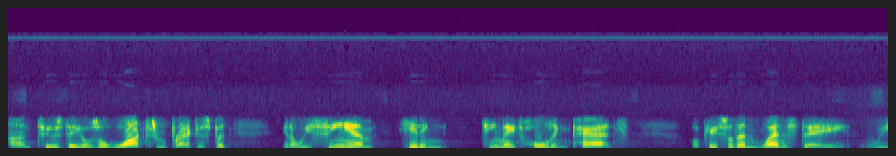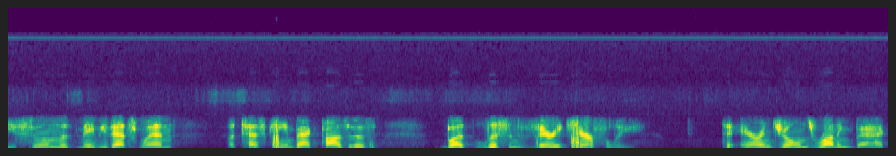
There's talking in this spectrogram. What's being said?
on Tuesday. It was a walkthrough practice, but you know we see him hitting teammates holding pads. Okay, so then Wednesday we assume that maybe that's when a test came back positive. But listen very carefully to Aaron Jones, running back,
